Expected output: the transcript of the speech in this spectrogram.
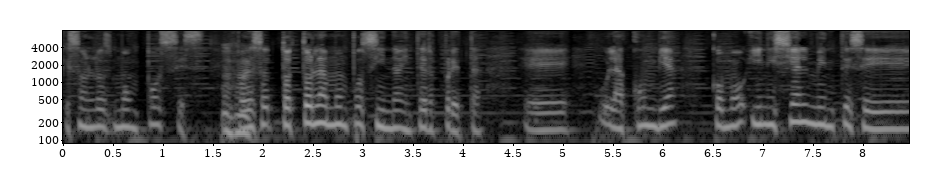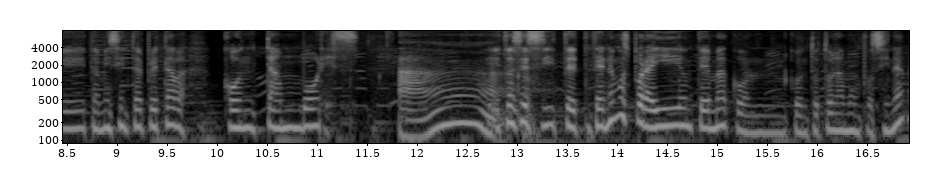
que son los momposes. Por eso Totola Momposina interpreta eh, la cumbia como inicialmente se también se interpretaba con tambores. Ah. Entonces, sí, te- tenemos por ahí un tema con, con Totola Momposina.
